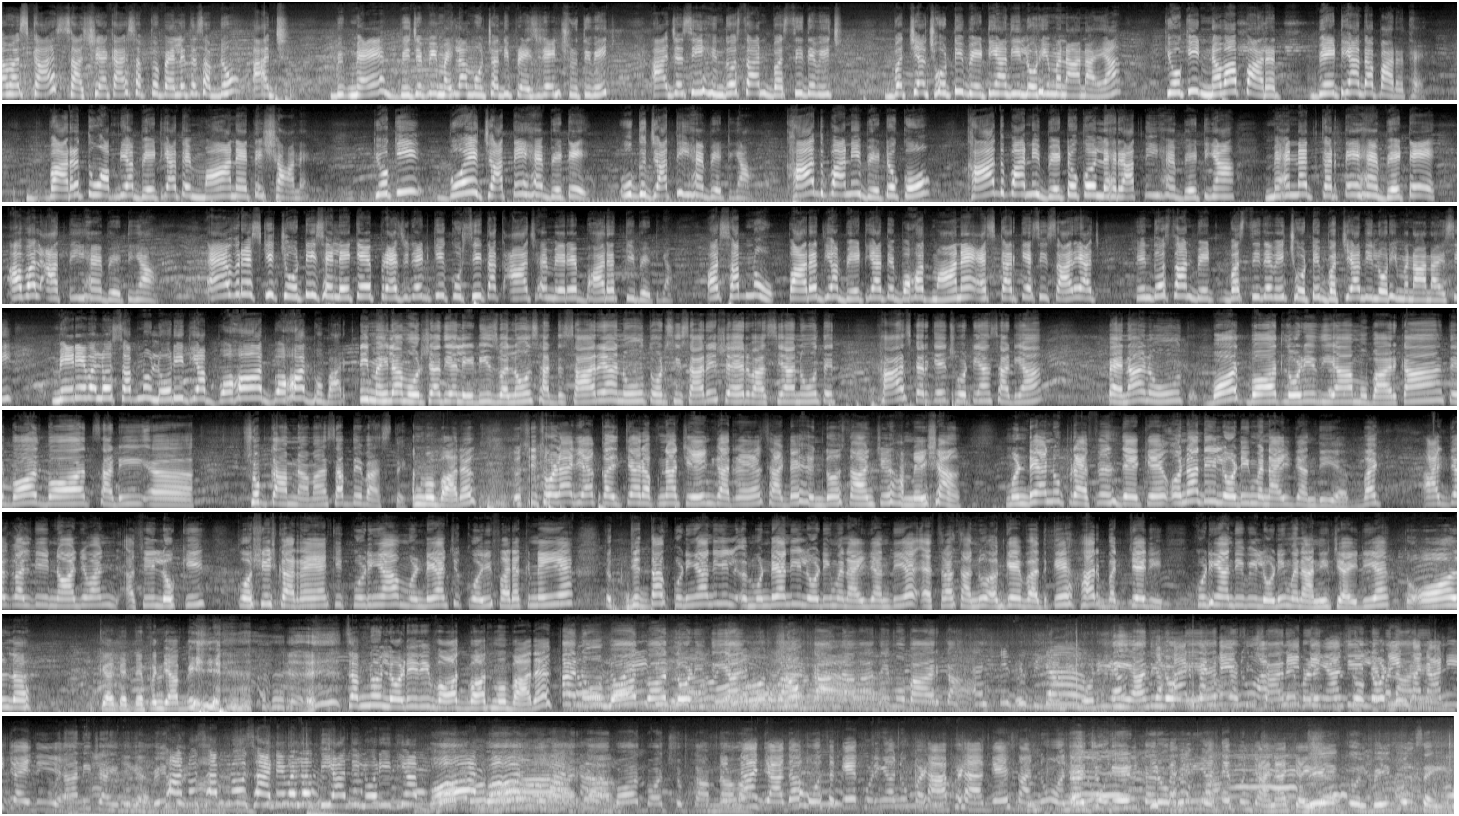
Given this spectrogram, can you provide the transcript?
ਸਤਿ ਸ਼੍ਰੀ ਅਕਾਲ ਸਭ ਤੋਂ ਪਹਿਲੇ ਤਾਂ ਸਭ ਨੂੰ ਅੱਜ ਬੀ- ਮੈਂ ਬੀਜੇਪੀ ਮਹਿਲਾ ਮੋਰਚਾ ਦੀ ਪ੍ਰੈਜ਼ੀਡੈਂਟ ਸ਼ਰੂਤੀ ਵਿੱਚ ਅੱਜ ਅਸੀਂ ਹਿੰਦੁਸਤਾਨ ਬਸਤੀ ਦੇ ਵਿੱਚ ਬੱਚਿਆਂ ਛੋਟੀ ਬੇਟੀਆਂ ਦੀ ਲੋਹੜੀ ਮਨਾਉਣ ਆਏ ਹਾਂ ਕਿਉਂਕਿ ਨਵਾਂ ਭਾਰਤ ਬੇਟੀਆਂ ਦਾ ਭਾਰਤ ਹੈ ਭਾਰਤ ਨੂੰ ਆਪਣੀਆਂ ਬੇਟੀਆਂ ਤੇ ਮਾਣ ਹੈ ਤੇ ਸ਼ਾਨ ਹੈ क्योंकि बोए जाते हैं बेटे उग जाती हैं बेटियां खाद पानी बेटों को खाद पानी बेटों को लहराती हैं बेटियां मेहनत करते हैं बेटे अव्वल आती हैं बेटियां एवरेस्ट की चोटी से लेके प्रेसिडेंट की कुर्सी तक आज है मेरे भारत की बेटियां ਔਰ ਸਭ ਨੂੰ ਭਾਰਤ ਦੀਆਂ ਬੇਟੀਆਂ ਤੇ ਬਹੁਤ ਮਾਣ ਹੈ ਇਸ ਕਰਕੇ ਅਸੀਂ ਸਾਰੇ ਅੱਜ ਹਿੰਦੁਸਤਾਨ ਬੇ- ਬਸਤੀ ਦੇ ਵਿੱਚ ਛੋਟੇ ਬੱਚਿਆਂ ਦੀ ਲੋਹੜੀ ਮਨਾਉਣ ਆਏ ਸੀ ਮੇਰੇ ਵੱਲੋਂ ਸਭ ਨੂੰ ਲੋਹੜੀ ਦੀਆਂ ਬਹੁਤ ਬਹੁਤ ਮੁਬਾਰਕ ਸਾਡੀ ਮਹਿਲਾ ਮੋਰਚਾ ਦੀਆਂ ਲੇਡੀਜ਼ ਵੱਲੋਂ ਸਾਡੇ ਸਾਰਿਆਂ ਨੂੰ ਤੁਸੀਂ ਸਾਰੇ ਸ਼ਹਿਰ ਵਾਸੀਆਂ ਨੂੰ ਤੇ ਖਾਸ ਕਰਕੇ ਛੋਟੀਆਂ ਸਾਡੀਆਂ ਭੈਣਾਂ ਨੂੰ ਬਹੁਤ ਬਹੁਤ ਲੋਹੜੀ ਦੀਆਂ ਮੁਬਾਰਕਾਂ ਤੇ ਬਹੁਤ ਬਹੁਤ ਸਾਡੀ ਅ, ਸ਼ੁਭ ਕਾਮਨਾਵਾਂ ਸਭ ਦੇ ਵਾਸਤੇ। ਮੁਬਾਰਕ। ਤੁਸੀਂ ਥੋੜਾ ਜਿਹਾ ਕਲਚਰ ਆਪਣਾ ਚੇਂਜ ਕਰ ਰਹੇ ਹੋ। ਸਾਡੇ ਹਿੰਦੁਸਤਾਨ 'ਚ ਹਮੇਸ਼ਾ ਮੁੰਡਿਆਂ ਨੂੰ ਪ੍ਰੈਫਰੈਂਸ ਦੇ ਕੇ ਉਹਨਾਂ ਦੀ ਲੋਹੜੀ ਮਨਾਈ ਜਾਂਦੀ ਹੈ। ਬਟ ਅੱਜ ਕੱਲ ਦੀ ਨੌਜਵਾਨ ਅਸੀਂ ਲੋਕੀ ਕੋਸ਼ਿਸ਼ ਕਰ ਰਹੇ ਹਾਂ ਕਿ ਕੁੜੀਆਂ ਮੁੰਡਿਆਂ 'ਚ ਕੋਈ ਫ਼ਰਕ ਨਹੀਂ ਹੈ। ਤੇ ਜਿੱਦਾਂ ਕੁੜੀਆਂ ਦੀ, ਮੁੰਡਿਆਂ ਦੀ ਲੋਹੜੀ ਮਨਾਈ ਜਾਂਦੀ ਹੈ, ਇਸ ਤਰ੍ਹਾਂ ਸਾਨੂੰ ਅੱਗੇ ਵੱਧ ਕੇ ਹਰ ਬੱਚੇ ਦੀ, ਕੁੜੀਆਂ ਦੀ ਵੀ ਲੋਹੜੀ ਮਨਾਣੀ ਚਾਹੀਦੀ ਹੈ। ਤੋ ਆਲ ਦਾ ਕੀ ਕਹਿੰਦੇ ਪੰਜਾਬੀ ਸਭ ਨੂੰ ਲੋਹੜੀ ਦੀ ਬਹੁਤ ਬਹੁਤ ਮੁਬਾਰਕ। ਤੁਹਾਨੂੰ ਬਹੁਤ ਬਹੁਤ ਲੋਹੜੀ ਦੀਆਂ ਸ਼ੁਭਕਾਮਨਾਵਾਂ। ਮੁਬਾਰਕਾਂ। ਧੀਆਂ ਦੀ ਲੋਹੜੀ ਧੀਆਂ ਦੀ ਹਰ ਲੋਹੜੀ ਹੈ ਬੰਦੇ ਅਸੀਂ ਨੂੰ ਸਾਰੇ ਆਪਣੀ ਬੜੇ ਧੀਆਂ ਖੁਸ਼ ਦੀ ਹੋ ਕੇ ਲੋਹੜੀ ਮਨਾ ਰਹੇ ਹਾਂ। ਮਨਾਉਣੀ ਚਾਹੀਦੀ ਹੈ। ਮਨਾਉਣੀ ਚਾਹੀਦੀ ਹੈ ਤੁਹਾਨੂੰ ਬਿਲਕੁਲ। ਸਭ ਨੂੰ ਸਾਡੇ ਵੱਲੋਂ ਧੀਆਂ ਦੀ ਲੋਹੜੀ ਦੀਆਂ ਬਹੁਤ ਬਹੁਤ ਮੁਬਾਰਕਾਂ। ਬਹੁਤ ਬਹੁਤ ਸ਼ੁਭ ਕਾਮਨਾਵਾਂ ਜਿੰਨਾ ਜ਼ਿਆਦਾ ਹੋ ਸਕੇ ਕੁੜੀਆਂ ਨੂੰ ਪੜ੍ਹਾ ਪੜ੍ਹਾ ਕੇ ਸਾਨੂੰ ਉਹਨਾਂ ਨੂੰ Educate ਕਰੋ, ਤੇ ਪਹੁੰਚਾਉਣਾ ਚਾਹੀਦਾ। ਬਿਲਕੁਲ ਬਿਲकुल ਸਹੀ।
